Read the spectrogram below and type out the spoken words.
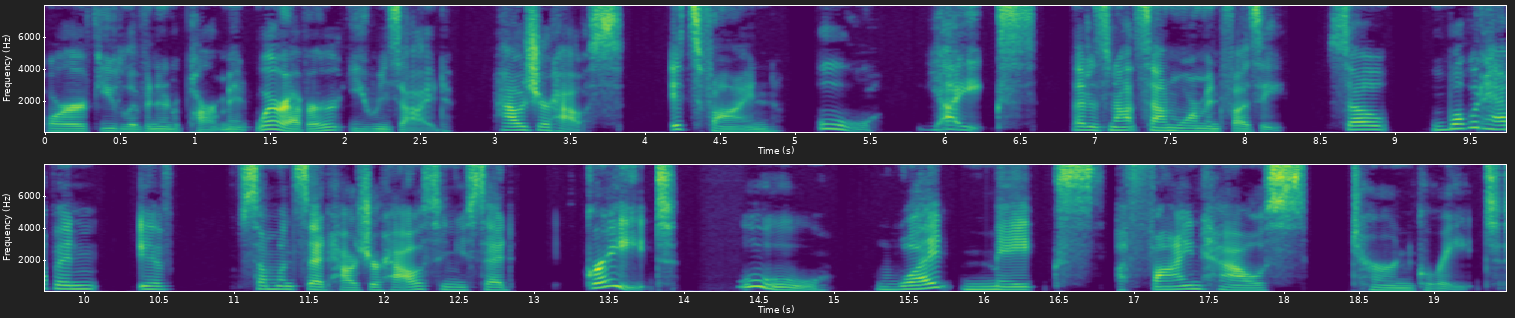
or if you live in an apartment, wherever you reside. How's your house? It's fine. Ooh, yikes. That does not sound warm and fuzzy. So, what would happen if someone said, How's your house? and you said, Great. Ooh, what makes a fine house turn great?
